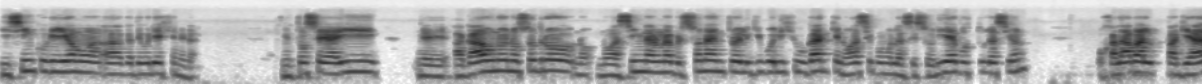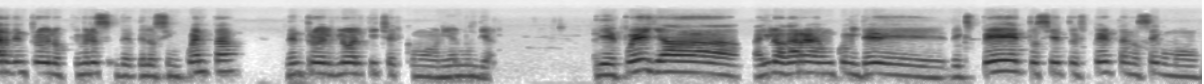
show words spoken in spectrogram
y cinco que llegamos a, a categoría general. Entonces ahí eh, a cada uno de nosotros no, nos asignan una persona dentro del equipo Elige Bucar que nos hace como la asesoría de postulación, ojalá para pa quedar dentro de los primeros, de, los 50 dentro del Global Teacher como nivel mundial. Y después ya ahí lo agarra un comité de, expertos, ¿cierto? Expertas, no sé, como...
